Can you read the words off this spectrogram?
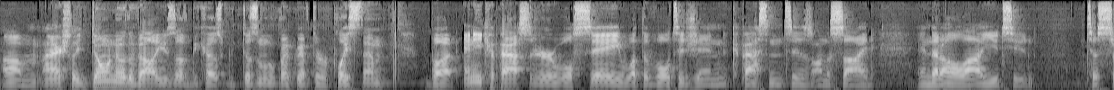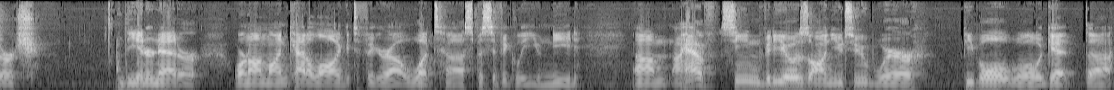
um, I actually don't know the values of because it doesn't look like we have to replace them, but any capacitor will say what the voltage and capacitance is on the side, and that'll allow you to to search the internet or, or an online catalog to figure out what uh, specifically you need. Um, I have seen videos on YouTube where people will get uh,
